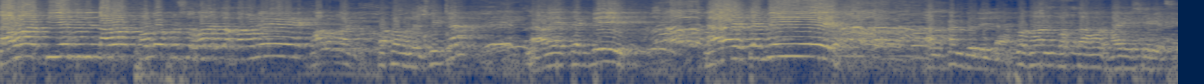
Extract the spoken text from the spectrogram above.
দাওয়াত দিয়ে যদি দাওয়াত ফলপ্রসূ হয়, তখন অনেক ভালো লাগে। কথা বলে ঠিক না? নারায় তাকবীর। নারায় তাকবীর। আলহামদুলিল্লাহ, প্রধান বক্তা আমার ভাই এসে গেছে।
